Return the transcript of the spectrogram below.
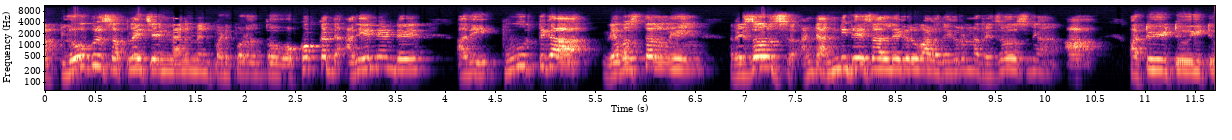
ఆ గ్లోబల్ సప్లై చైన్ మేనేజ్మెంట్ పడిపోవడంతో ఒక్కొక్క ద- అదేంటంటే అది పూర్తిగా వ్యవస్థల్ని రిజర్వ్స్ అంటే అన్ని దేశాల దగ్గర వాళ్ళ దగ్గర ఉన్న రిజర్వ్స్ని అటు ఇటు ఇటు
